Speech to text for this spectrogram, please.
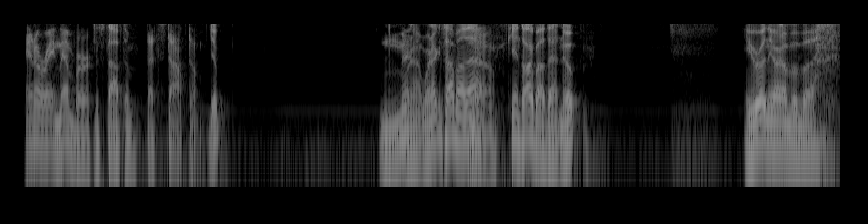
NRA member that stopped him that stopped him. Yep. We're not. We're not gonna talk about that. No. Can't talk about that. Nope. He wrote in the article. Uh,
